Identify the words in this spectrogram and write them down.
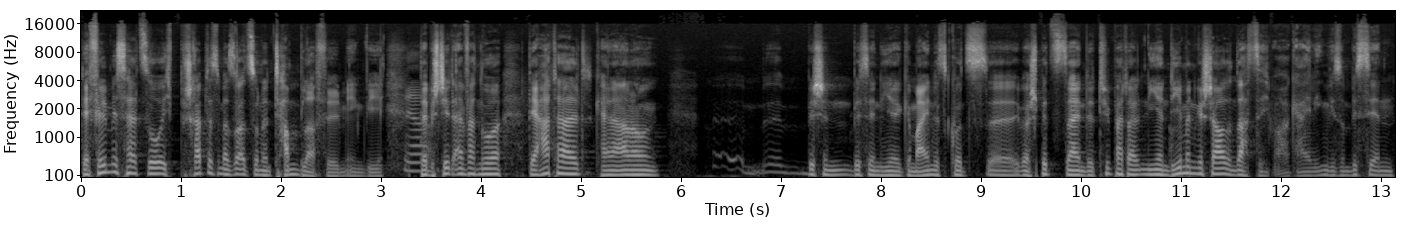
Der Film ist halt so, ich beschreibe das immer so als so einen Tumblr-Film irgendwie. Der besteht einfach nur, der hat halt, keine Ahnung, ein bisschen, bisschen hier gemein ist kurz äh, überspitzt sein. Der Typ hat halt nie einen Demon geschaut und dachte sich, boah, geil, irgendwie so ein bisschen.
